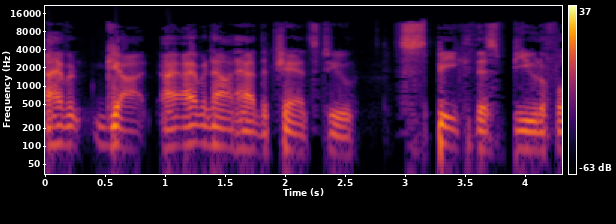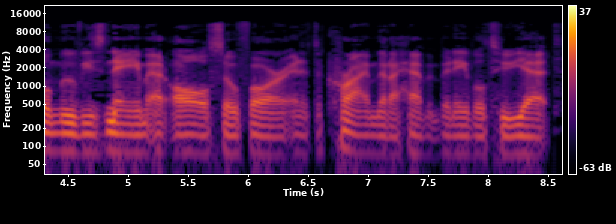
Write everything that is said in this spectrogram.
I haven't got. I haven't not had the chance to speak this beautiful movie's name at all so far, and it's a crime that I haven't been able to yet.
